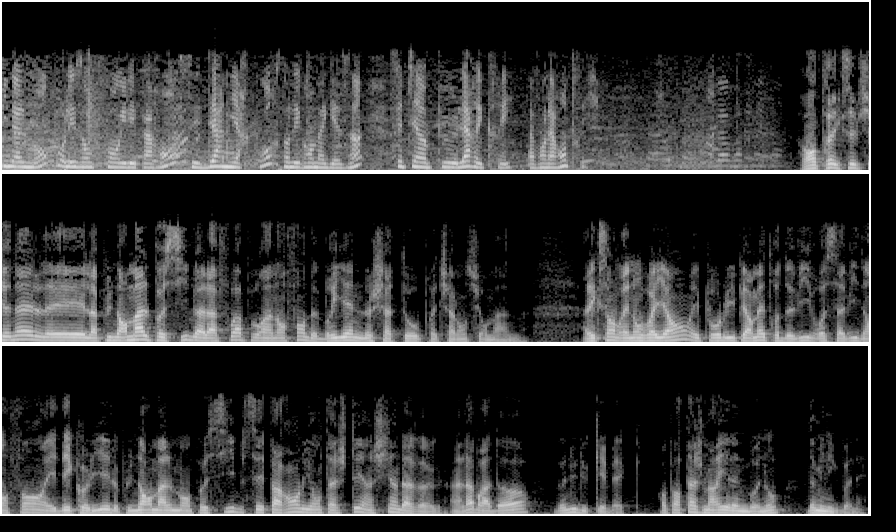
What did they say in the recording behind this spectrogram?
Finalement, pour les enfants et les parents, ces dernières courses dans les grands magasins, c'était un peu la récré avant la rentrée. Rentrée exceptionnelle et la plus normale possible à la fois pour un enfant de Brienne-le-Château, près de Chalon-sur-Marne. Alexandre est non-voyant et pour lui permettre de vivre sa vie d'enfant et d'écolier le plus normalement possible, ses parents lui ont acheté un chien d'aveugle, un labrador venu du Québec. Reportage Marie-Hélène Bonneau, Dominique Bonnet.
